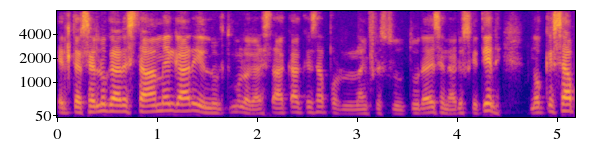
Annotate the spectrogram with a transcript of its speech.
El tercer lugar estaba Melgar y el último lugar estaba Caquesa por la infraestructura de escenarios que tiene. No que sea,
